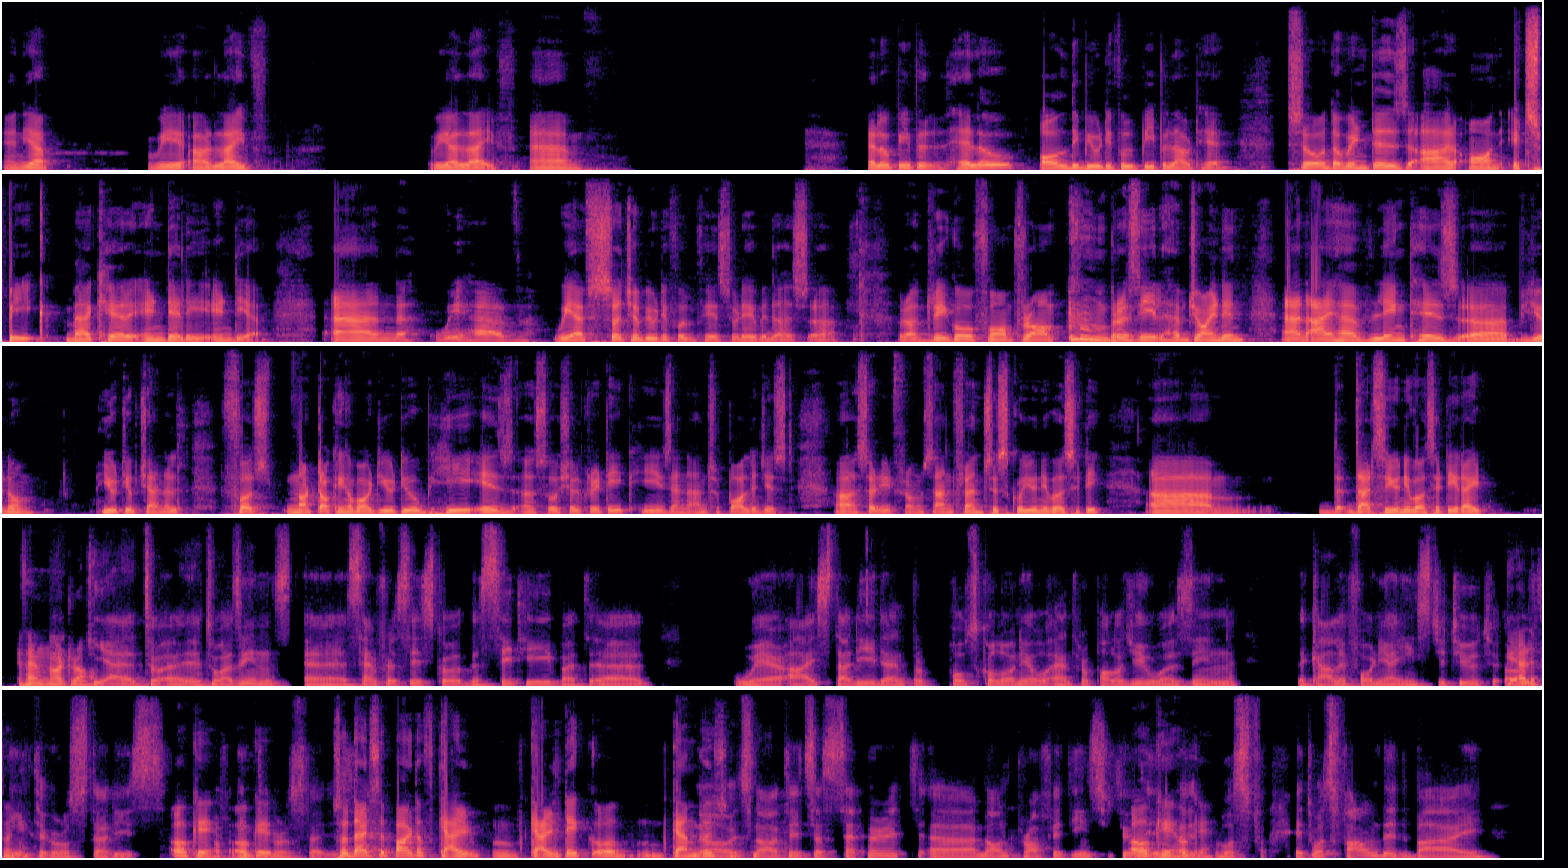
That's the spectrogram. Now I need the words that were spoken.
and yep we are live. We are live. Um hello people. Hello all the beautiful people out here. So the winters are on its peak back here in delhi india. And we have we have such a beautiful face today with us. Uh, rodrigo from from brazil have joined in. And i have linked his uh, you know youtube channel. First not talking about youtube. He is a social critic he is an anthropologist uh, studied from san francisco university. Um, th- that's a university right? If i'm not wrong. Yeah it, uh, it was in uh, san francisco the city but uh, where i studied anthrop- post-colonial anthropology was in the California Institute of California. Integral Studies. okay okay Studies. so that's yeah. a part of Cal caltech uh, campus No, it's not. It's a separate uh, non-profit institute. Okay, it, okay. It was it was founded by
